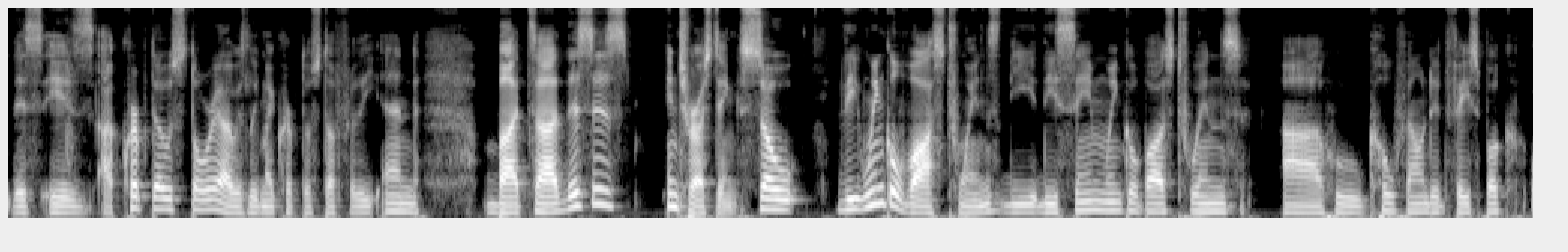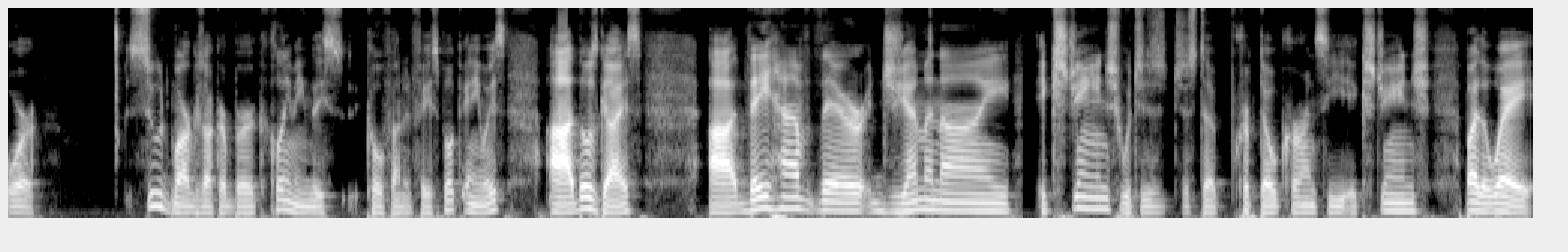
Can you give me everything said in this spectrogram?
This is a crypto story. I always leave my crypto stuff for the end. But uh, this is interesting. So the Winklevoss twins, the the same Winklevoss twins uh, who co-founded Facebook, or sued Mark Zuckerberg, claiming they co founded Facebook. Anyways, uh, those guys. Uh, they have their Gemini exchange, which is just a cryptocurrency exchange. By the way,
